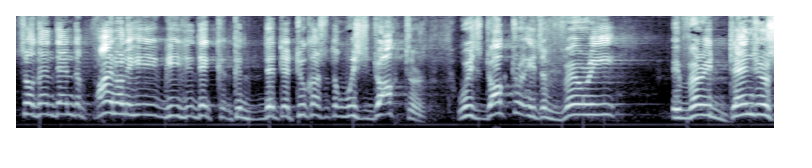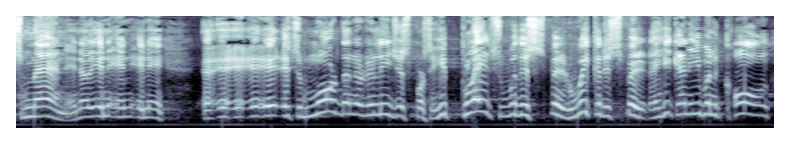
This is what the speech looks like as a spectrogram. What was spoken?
So then, then the, finally, he, he they, they, they took us to the witch doctor. Witch doctor is a very, a very dangerous man. You know, in, in, in a, it's more than a religious person. He plays with his spirit, wicked spirit, and he can even call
